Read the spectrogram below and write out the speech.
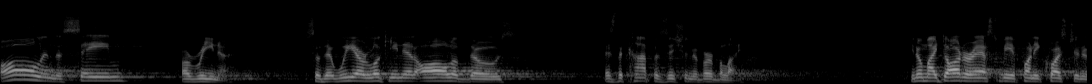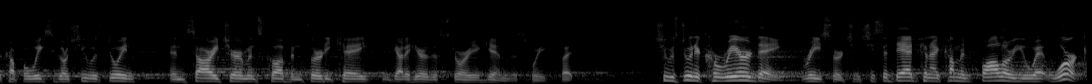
all in the same arena, so that we are looking at all of those as the composition of Herbalife. You know, my daughter asked me a funny question a couple weeks ago. She was doing in Sorry Chairman's Club in 30K. You got to hear this story again this week. But she was doing a career day research, and she said, Dad, can I come and follow you at work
